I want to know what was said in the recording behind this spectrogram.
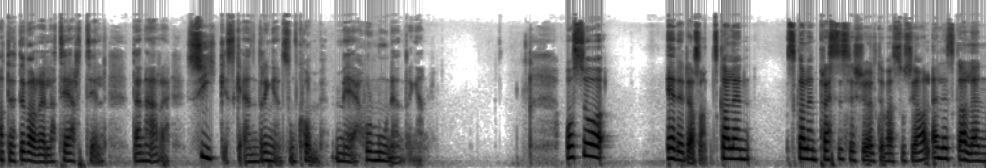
at dette var relatert til den her psykiske endringen som kom med hormonendringen. Og så er det da sånn? Skal en, skal en presse seg sjøl til å være sosial, eller skal en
